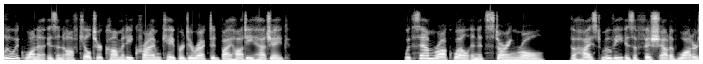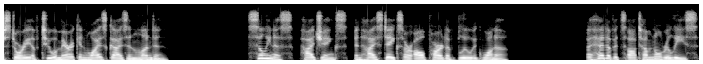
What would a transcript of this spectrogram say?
Blue Iguana is an off-kilter comedy crime caper directed by Hadi Hajaig. With Sam Rockwell in its starring role, the heist movie is a fish out of water story of two American wise guys in London. Silliness, hijinks, and high stakes are all part of Blue Iguana. Ahead of its autumnal release,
